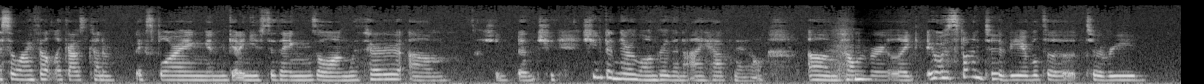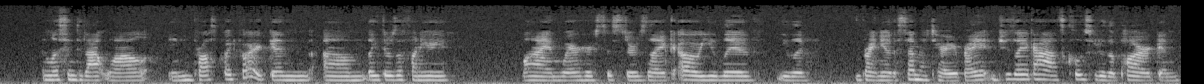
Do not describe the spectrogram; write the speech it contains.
so I felt like I was kind of exploring and getting used to things along with her. Um, she'd been she she'd been there longer than I have now. Um, however, like it was fun to be able to to read and listen to that while in Prospect Park, and um, like there's a funny line where her sister's like, "Oh, you live you live right near the cemetery, right?" And she's like, "Ah, it's closer to the park," and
